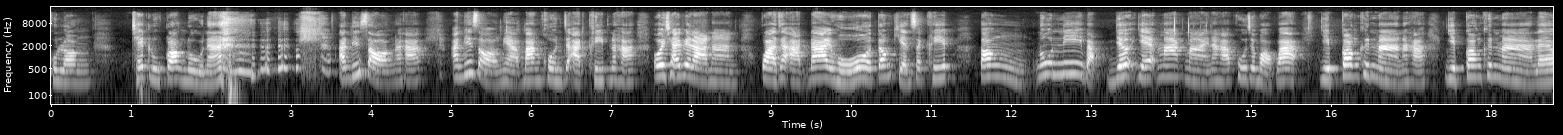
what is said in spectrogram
คุณลองเช็ดรูกล้องดูนะ อันที่สองนะคะ อันที่สองเนี่ยบางคนจะอัดคลิปนะคะ โอ้ยใช้เวลานานกว่าจะอัดได้โห ต้องเขียนสคริปต์ต้องนู่นนี่แบบเยอะแยะมากมายนะคะครูจะบอกว่าหยิบกล้องขึ้นมานะคะ หยิบกล้องขึ้นมาแล้ว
